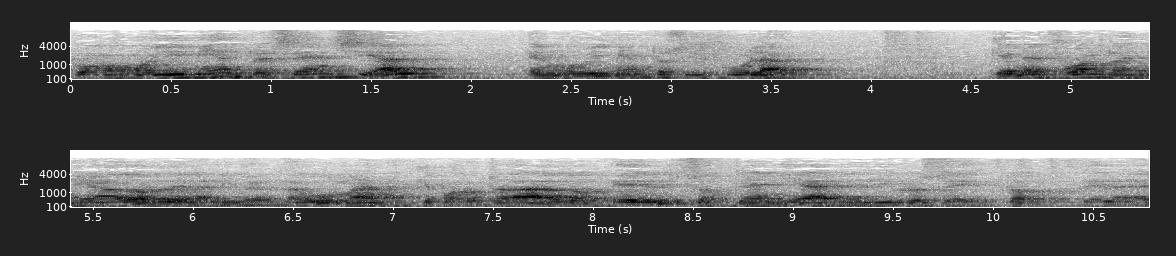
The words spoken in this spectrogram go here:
como movimiento esencial el movimiento circular, que en el fondo es negador de la libertad humana, que por otro lado él sostenía en el libro sexto de la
